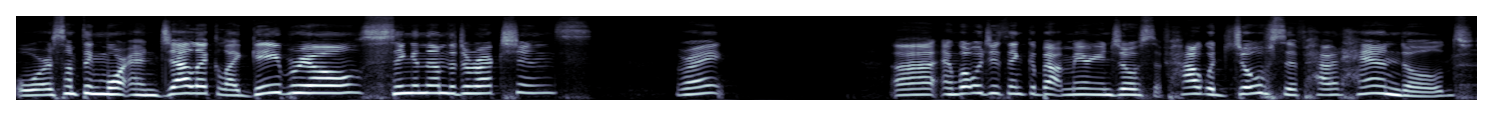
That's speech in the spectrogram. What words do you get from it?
or something more angelic like Gabriel singing them the directions, right? Uh, and what would you think about Mary and Joseph? How would Joseph have handled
